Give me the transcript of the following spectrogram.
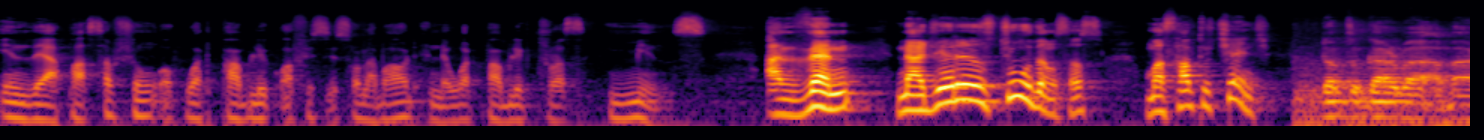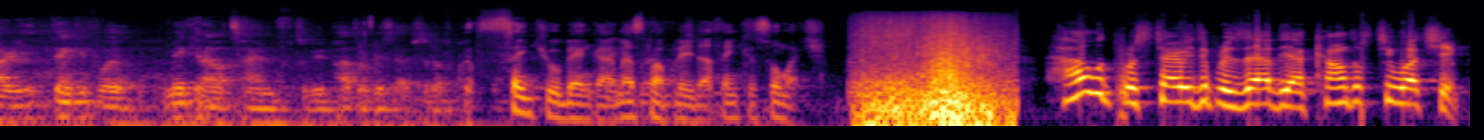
in their perception of what public office is all about and what public trust means. And then Nigerians too themselves must have to change. Dr. Garba Abari, thank you for making our time to be part of this episode of Quick. Thank you, Gbenga. That's my pleasure. Thank you so much. How would posterity preserve the account of stewardship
